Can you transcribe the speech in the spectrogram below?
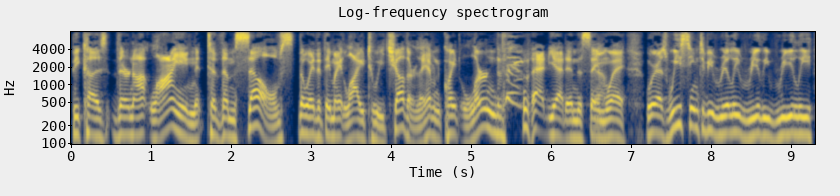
because they're not lying to themselves the way that they might lie to each other. They haven't quite learned that yet in the same yeah. way. Whereas we seem to be really, really, really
